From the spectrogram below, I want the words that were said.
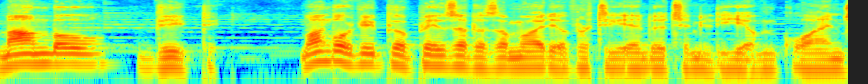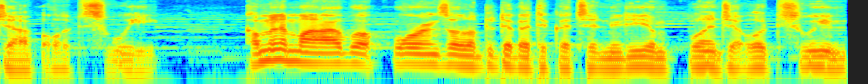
mambo vipi? Mambo vipi wapenzi watazamaji wafuatiliaji wa chaneli ya Mkwanja Oddswim. Kama ni mara yako ya kwanza unapita katika chaneli ya Mkwanja Oddswim,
